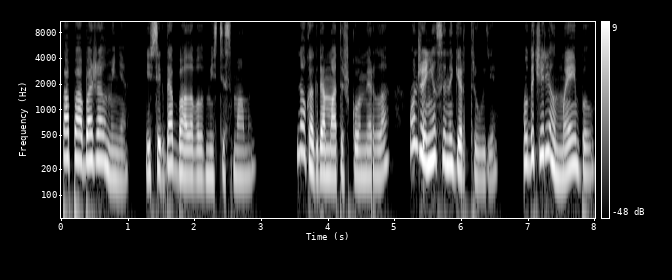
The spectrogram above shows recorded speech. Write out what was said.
Папа обожал меня и всегда баловал вместе с мамой. Но когда матушка умерла, он женился на Гертруде, удочерил Мейбл,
